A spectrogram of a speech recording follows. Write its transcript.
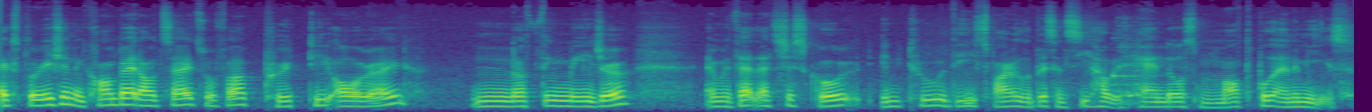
exploration and combat outside so far, pretty alright. Nothing major. And with that, let's just go into the Spiral Abyss and see how it handles multiple enemies.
